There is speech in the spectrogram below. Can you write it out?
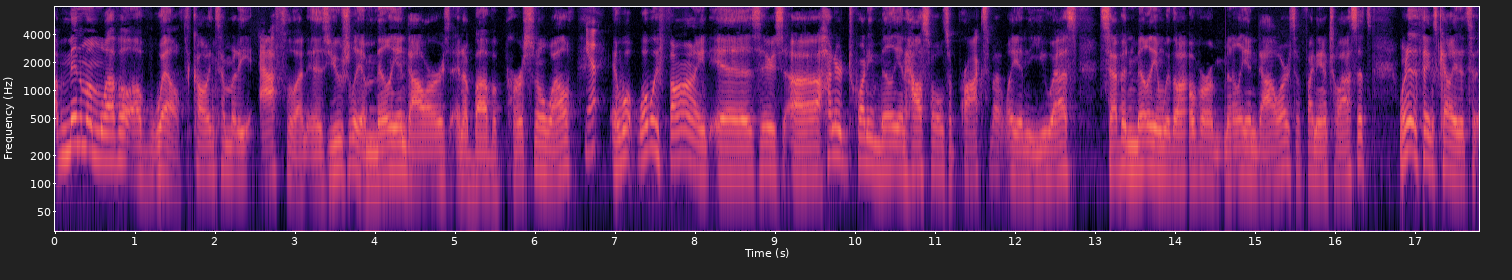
a minimum level of wealth, calling somebody affluent, is usually a million dollars and above of personal wealth. Yep. And what, what we find is there's uh, 120 million households approximately in the U.S., 7 million with over a million dollars of financial assets. One of the things, Kelly, that's a,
